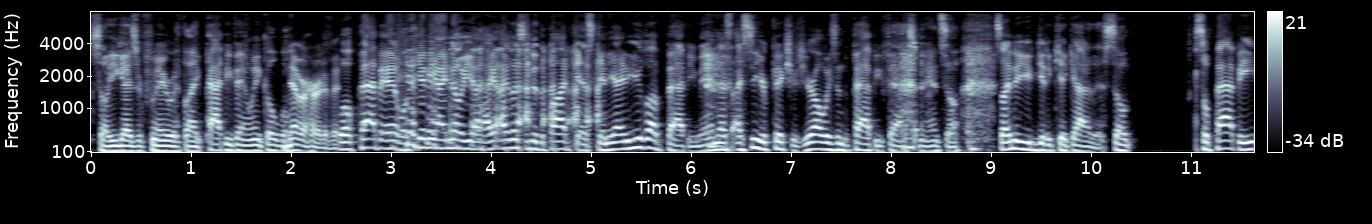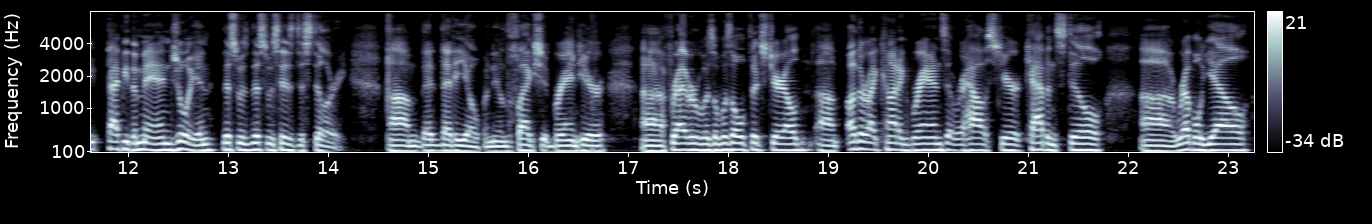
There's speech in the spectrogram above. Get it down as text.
So you guys are familiar with like Pappy Van Winkle. Well, Never heard of it. Well, Pappy. Well, Kenny, I know you. I, I listen to the podcast, Kenny. I know you love Pappy, man. That's, I see your pictures. You're always in the Pappy fast, man. So, so I knew you'd get a kick out of this. So so Pappy, Pappy the man, Julian, this was this was his distillery um, that, that he opened. You know, the flagship brand here uh, forever was was Old Fitzgerald. Um, other iconic brands that were housed here: Cabin Still, uh, Rebel Yell,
